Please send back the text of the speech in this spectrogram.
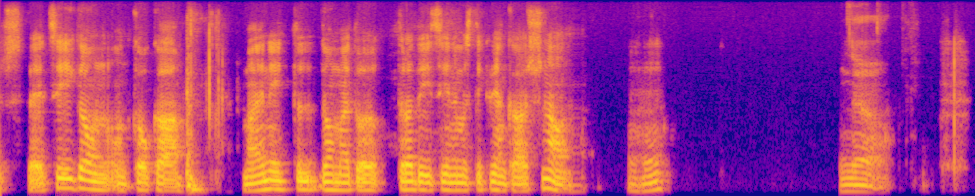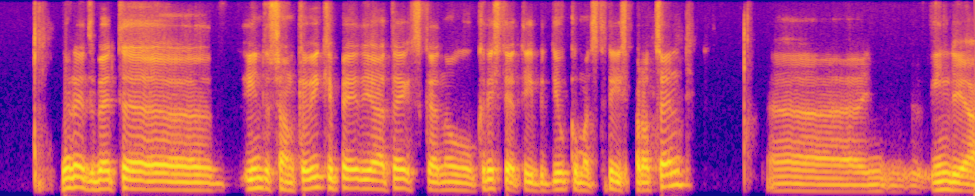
ir spēcīga un, un kaut kā mainīt, domāju, to tradīciju nemaz tik vienkārši nav. Uh mhm. -huh. Jā. Nu, redz, bet uh, interesanti, ka Wikipēdijā teikts, ka nu, kristietība ir 2,3%. Uh, Indijā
